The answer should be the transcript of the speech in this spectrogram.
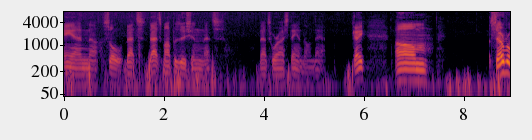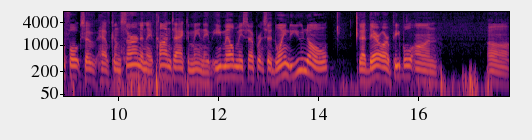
and uh, so that's that's my position. That's that's where I stand on that. Okay. Um, several folks have, have concerned and they've contacted me and they've emailed me separate and said, DeWayne, do you know that there are people on uh,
